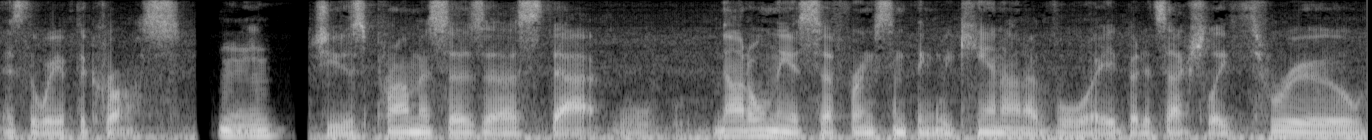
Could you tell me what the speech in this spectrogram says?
is the way of the cross. Mm-hmm. Jesus promises us that not only is suffering something we cannot avoid, but it's actually through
